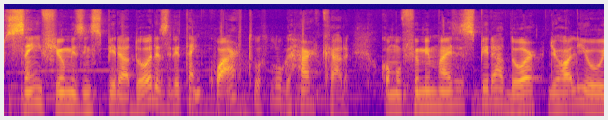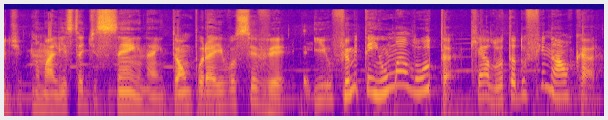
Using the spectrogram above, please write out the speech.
100 filmes inspiradores, ele está em quarto lugar, cara, como o filme mais inspirador de Hollywood, numa lista de 100, né? Então por aí você vê. E o filme tem uma luta, que é a luta do final, cara.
